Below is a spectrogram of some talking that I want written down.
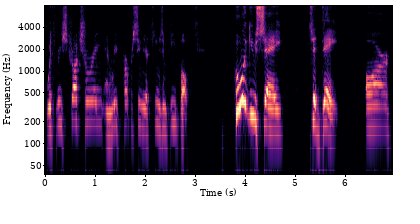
with restructuring and repurposing their teams and people. Who would you say to date are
